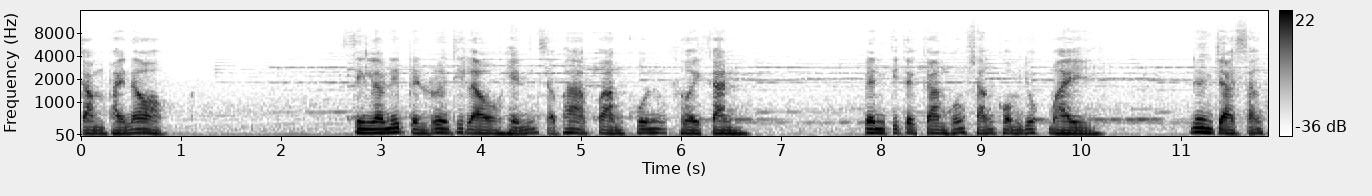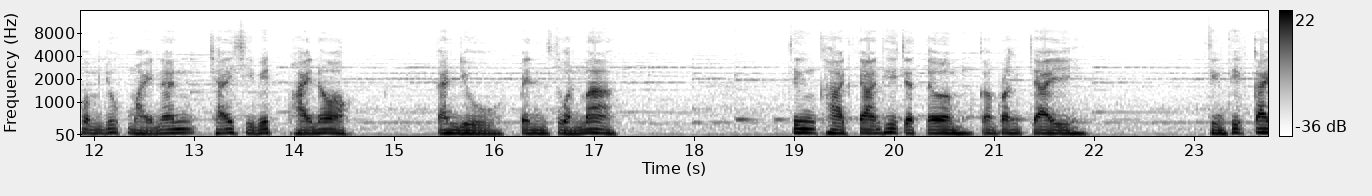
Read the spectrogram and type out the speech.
กรรมภายนอก สิ่งเหล่านี้เป็นเรื่องที่เราเห็นสภาพความคุ้นเคยกัน เป็นกิจกรรมของสังคมยุคใหม่ เนื่องจากสังคมยุคใหม่นั้นใช้ชีวิตภายนอก กันอยู่เป็นส่วนมาก จึงขาดการที่จะเติมกำลังใจ สิ่งที่ใกล้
